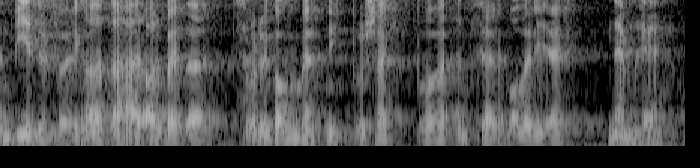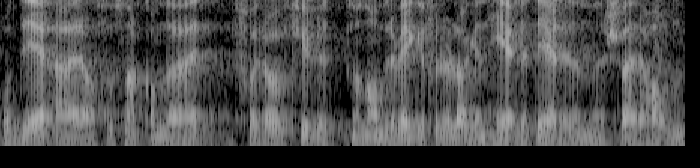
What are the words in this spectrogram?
en videreføring av dette her arbeidet så er du i gang med et nytt prosjekt på en serie malerier. Nemlig. Og det er altså snakk om der for å fylle ut noen andre vegger, for å lage en helhet i hele denne svære hallen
